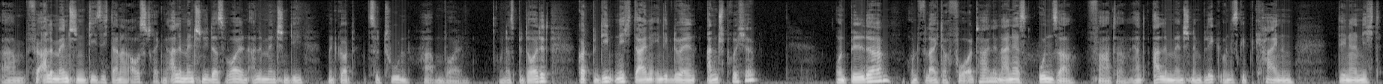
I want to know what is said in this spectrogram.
Ähm, für alle Menschen, die sich danach ausstrecken. Alle Menschen, die das wollen. Alle Menschen, die mit Gott zu tun haben wollen. Und das bedeutet, Gott bedient nicht deine individuellen Ansprüche und Bilder und vielleicht auch Vorurteile. Nein, er ist unser Vater. Er hat alle Menschen im Blick und es gibt keinen, den er nicht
